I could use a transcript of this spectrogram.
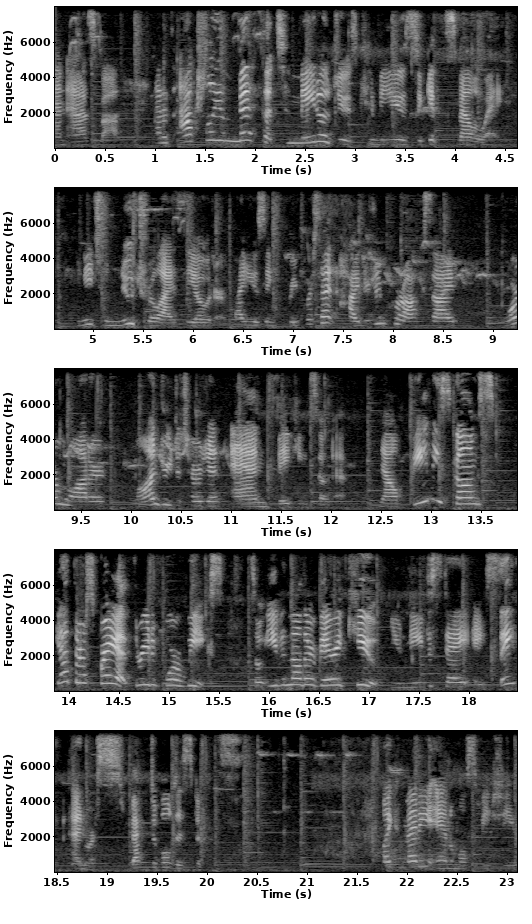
and asthma, and it's actually a myth that tomato juice can be used to get the smell away. You need to neutralize the odor by using 3% hydrogen peroxide, warm water, laundry detergent, and baking soda. Now baby skunks get their spray at 3 to 4 weeks, so even though they're very cute, you need to stay a safe and respectable distance. Like many animal species,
